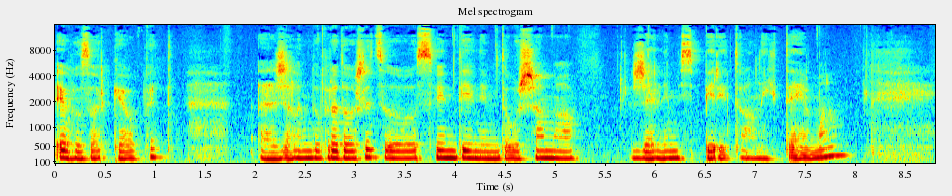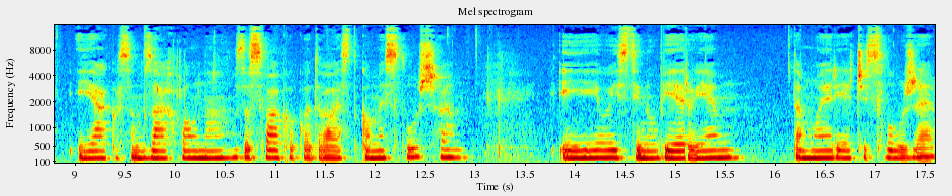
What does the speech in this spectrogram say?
evo Zorke opet. E, želim dobrodošlicu svim divnim dušama, želim spiritualnih tema. I jako sam zahvalna za svakog od vas tko me sluša i u istinu vjerujem da moje riječi služe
